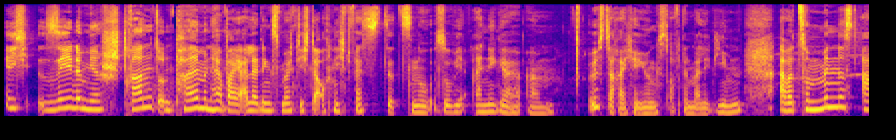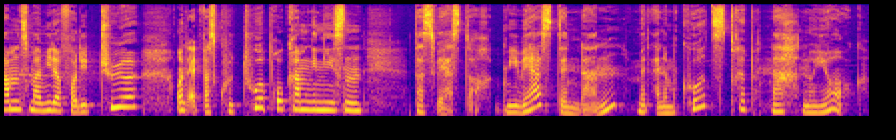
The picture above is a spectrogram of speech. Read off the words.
Ich sehne mir Strand und Palmen herbei, allerdings möchte ich da auch nicht festsitzen, so wie einige ähm, Österreicher jüngst auf den Malediven, aber zumindest abends mal wieder vor die Tür und etwas Kulturprogramm genießen. Das wär's doch. Wie wär's denn dann mit einem Kurztrip nach New York?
